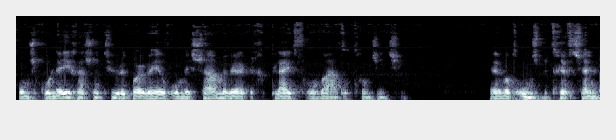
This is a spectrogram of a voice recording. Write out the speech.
onze collega's natuurlijk, waar we heel veel mee samenwerken, gepleit voor een watertransitie. Uh, wat ons betreft zijn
